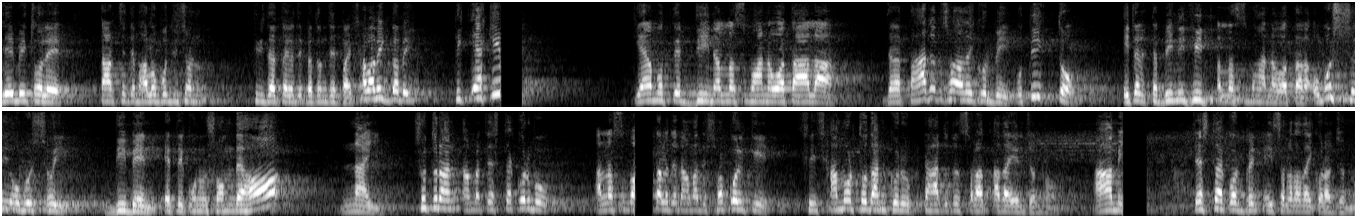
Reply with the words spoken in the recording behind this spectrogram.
যে ব্যক্তি হলে তার চেয়ে ভালো পজিশন তিরিশ হাজার টাকা বেতন যে পায়, স্বাভাবিকভাবেই ঠিক একই কেয়ামতের দিন আল্লাহ সুহান ওয়া তালা যারা তাহাজত আদায় করবে, অতিরিক্ত এটার একটা বেনিফিট আল্লাহ সুহান ওয়া তালা অবশ্যই অবশ্যই দিবেন। এতে কোনো সন্দেহ নাই। সুতরাং আমরা চেষ্টা করব আল্লাহ সুবাহ যেন আমাদের সকলকে সেই সামর্থ্য দান করুক তাহাজতের সলাৎ আদায়ের জন্য। আমি চেষ্টা করবেন এই সলাৎ আদায় করার জন্য।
